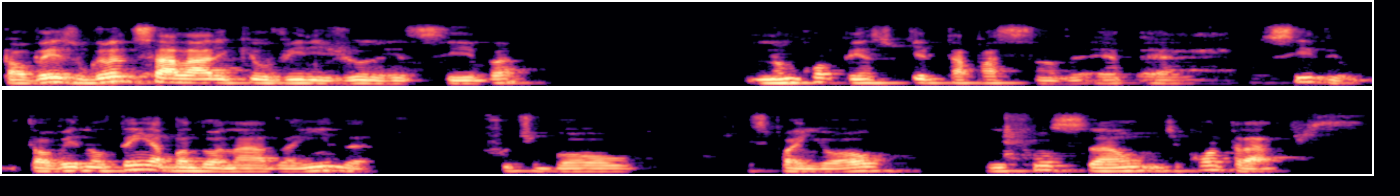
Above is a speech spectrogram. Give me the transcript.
Talvez o grande salário que o Vini Júnior receba não compensa o que ele está passando. É, é possível. Talvez não tenha abandonado ainda futebol espanhol em função de contratos.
